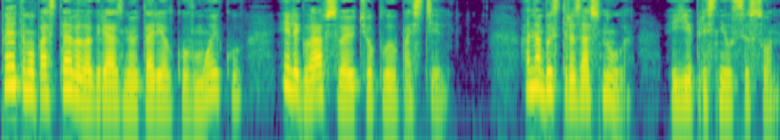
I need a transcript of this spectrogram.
поэтому поставила грязную тарелку в мойку и легла в свою теплую постель. Она быстро заснула, и ей приснился сон.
